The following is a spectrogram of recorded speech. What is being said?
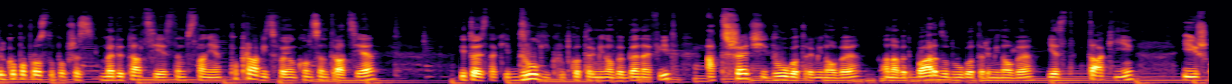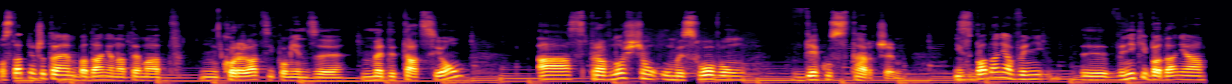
tylko po prostu poprzez medytację jestem w stanie poprawić swoją koncentrację. I to jest taki drugi krótkoterminowy benefit, a trzeci długoterminowy, a nawet bardzo długoterminowy jest taki, iż ostatnio czytałem badania na temat mm, korelacji pomiędzy medytacją a sprawnością umysłową w wieku starczym. I z badania wyni y, wyniki badania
